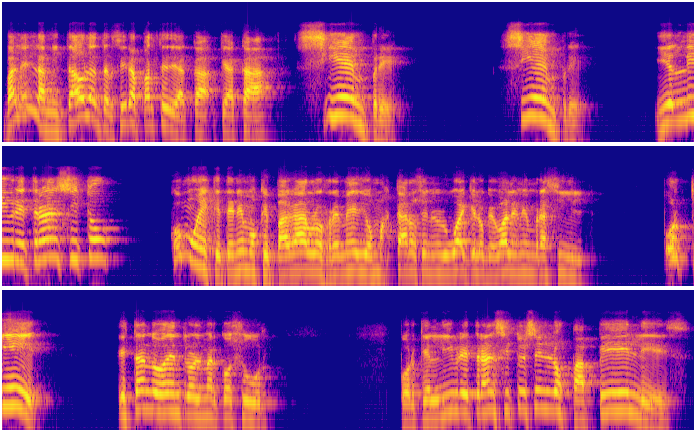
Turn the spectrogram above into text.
valen la mitad o la tercera parte de acá que acá, siempre, siempre. Y el libre tránsito, ¿cómo es que tenemos que pagar los remedios más caros en Uruguay que lo que valen en Brasil? ¿Por qué? Estando dentro del Mercosur. Porque el libre tránsito es en los papeles.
